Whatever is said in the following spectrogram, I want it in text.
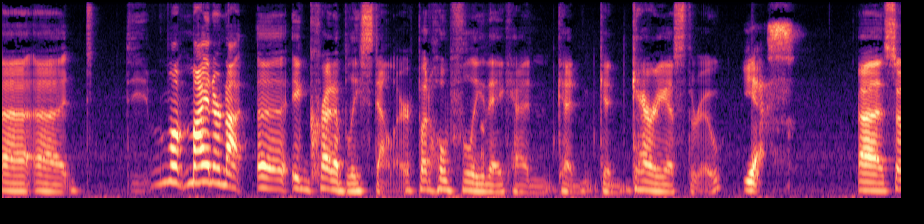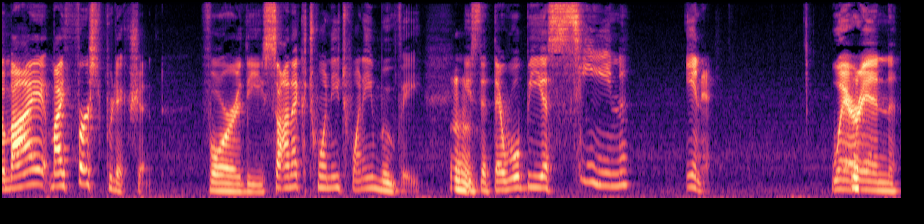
uh, uh, mine are not uh, incredibly stellar, but hopefully they can can can carry us through. yes. Uh, so my my first prediction for the Sonic 2020 movie is that there will be a scene in it wherein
